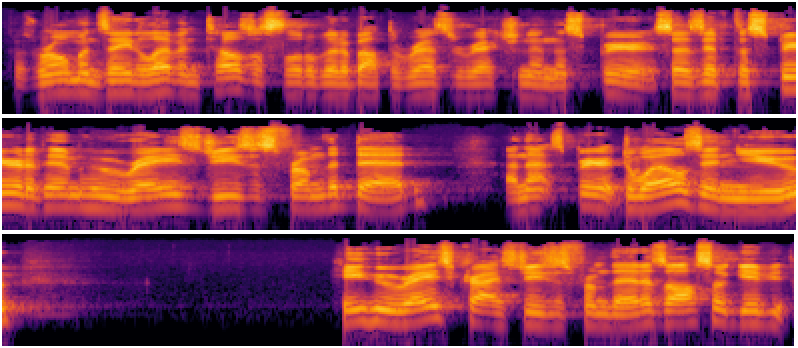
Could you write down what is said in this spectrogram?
Because Romans 8:11 tells us a little bit about the resurrection and the spirit. It says if the spirit of him who raised Jesus from the dead and that spirit dwells in you, he who raised Christ Jesus from the dead is also give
